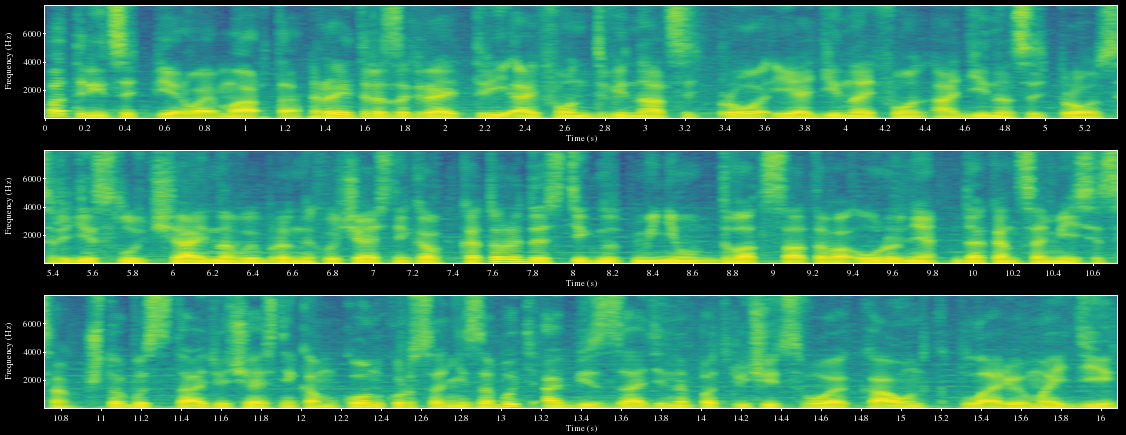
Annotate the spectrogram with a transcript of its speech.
по 31 марта. Рейд разыграет 3 iPhone 12 Pro и один iPhone 11 Pro среди случайно выбранных участников, которые достигнут минимум 20 уровня до конца месяца. Чтобы стать стать участником конкурса, не забудь обязательно подключить свой аккаунт к Plarium ID.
